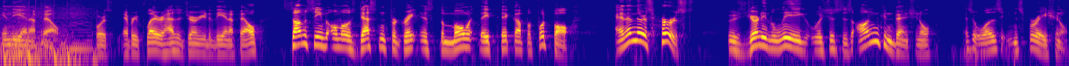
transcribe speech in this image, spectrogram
in the NFL. Of course, every player has a journey to the NFL. Some seem almost destined for greatness the moment they pick up a football. And then there's Hurst, whose journey to the league was just as unconventional as it was inspirational.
